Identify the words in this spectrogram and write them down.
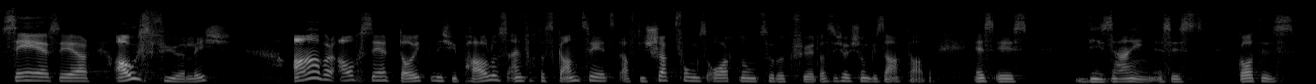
sehr, sehr ausführlich, aber auch sehr deutlich, wie Paulus einfach das Ganze jetzt auf die Schöpfungsordnung zurückführt, was ich euch schon gesagt habe. Es ist Design, es ist Gottes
